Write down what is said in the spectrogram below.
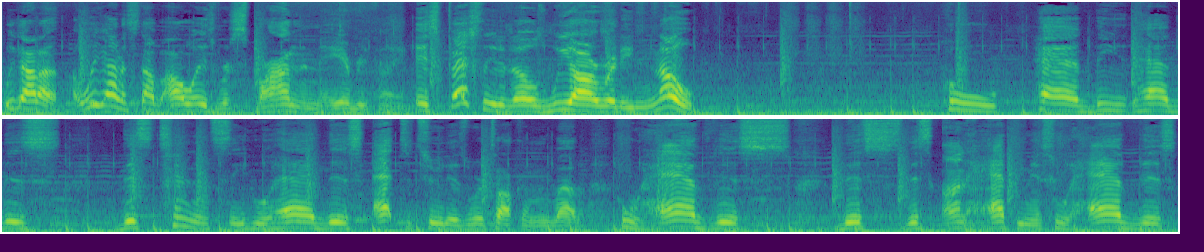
We gotta we gotta stop always responding to everything, especially to those we already know who have these have this this tendency, who have this attitude as we're talking about, who have this this this unhappiness, who have this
